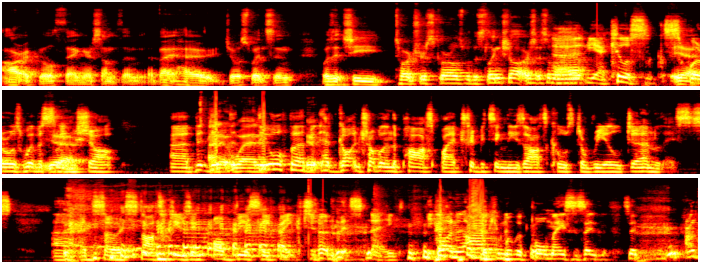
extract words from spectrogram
article thing or something about how Jo Swinson was it she tortures squirrels with a slingshot or something like Uh, that? yeah, kills squirrels with a Yeah. Uh, the, the, the- went- the author it- had got in trouble in the past by attributing these articles to real journalists. Uh, and so had started using obviously fake journalist names. He got in an argument with Paul Mason saying, said, I,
